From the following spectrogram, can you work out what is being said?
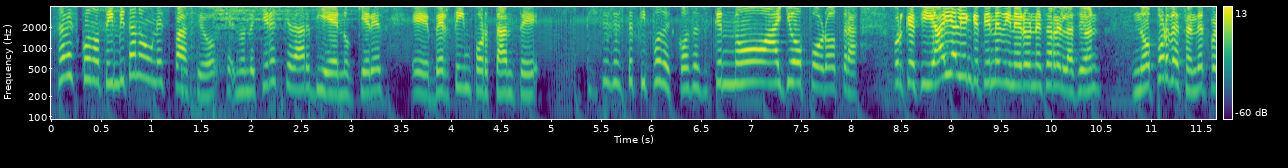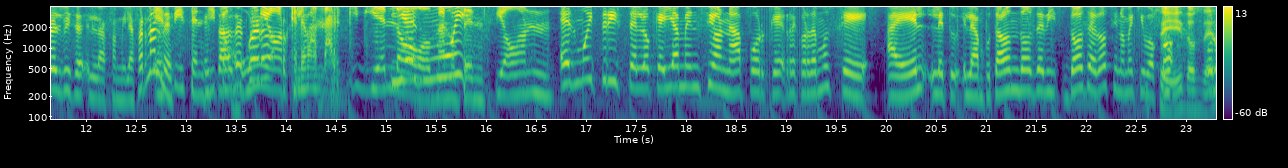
¿Sabes? Cuando te invitan a un espacio que, donde quieres quedar bien o quieres eh, verte importante, dices este tipo de cosas. Es que no hay yo por otra. Porque si hay alguien que tiene dinero en esa relación, no por defender, pero es vice- la familia Fernández. Es Vicentito ¿Estás de acuerdo? Junior, que le va a andar pidiendo Y es muy- manutención. Es muy triste lo que ella menciona porque recordemos que a él le, amputaron dos, dos dedos, si no me equivoco, Sí, dos por un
